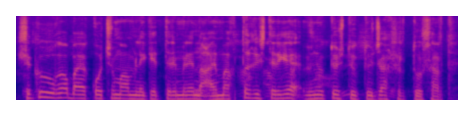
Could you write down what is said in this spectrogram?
Шкуга байкоочу мамлекеттер менен аймактык иштерге өнөктөштүктү жакшыртуу шарт.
